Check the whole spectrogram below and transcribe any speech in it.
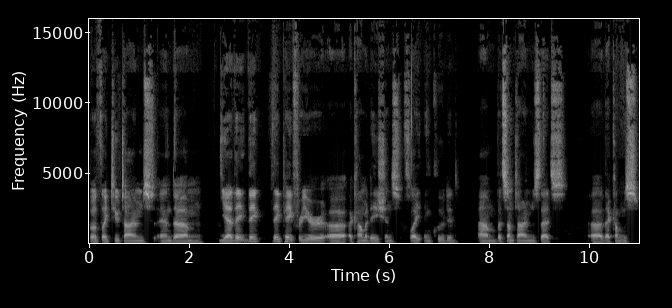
both like two times, and um, yeah, they they they pay for your uh, accommodations, flight included, um, but sometimes that's uh, that comes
